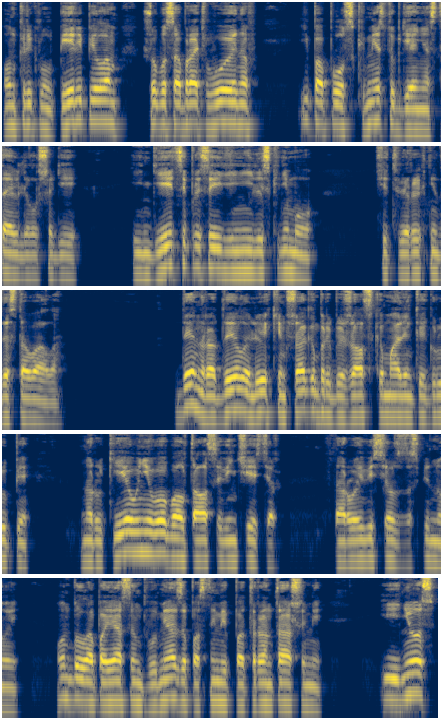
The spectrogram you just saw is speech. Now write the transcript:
Он крикнул перепелом, чтобы собрать воинов, и пополз к месту, где они оставили лошадей. Индейцы присоединились к нему. Четверых не доставало. Дэн Роделло легким шагом приближался к маленькой группе. На руке у него болтался винчестер. Второй висел за спиной. Он был опоясан двумя запасными патронташами и нес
